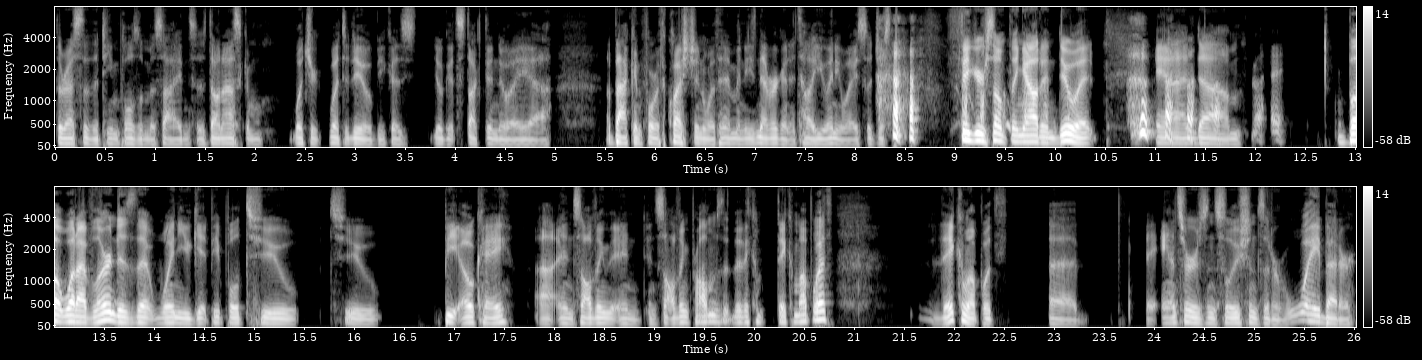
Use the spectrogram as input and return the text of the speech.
The rest of the team pulls them aside and says, "Don't ask them what you what to do because you'll get stuck into a uh, a back and forth question with him, and he's never going to tell you anyway. So just figure something out and do it." And um, right. but what I've learned is that when you get people to to be okay uh, in solving in, in solving problems that they come they come up with, they come up with uh, answers and solutions that are way better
